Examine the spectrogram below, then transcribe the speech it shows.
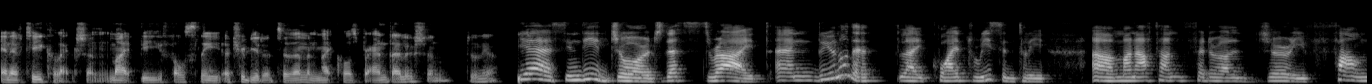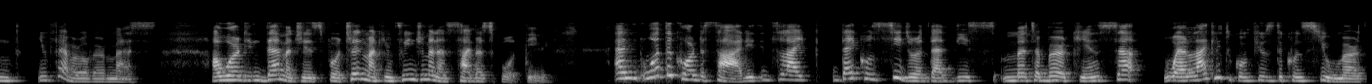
NFT collection might be falsely attributed to them and might cause brand dilution, Giulia? Yes, indeed, George, that's right. And do you know that, like, quite recently, a Manhattan federal jury found in favor of Hermes, awarding damages for trademark infringement and cyber squatting. And what the court decided, it's like they considered that these Meta Birkins uh, were likely to confuse the consumers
